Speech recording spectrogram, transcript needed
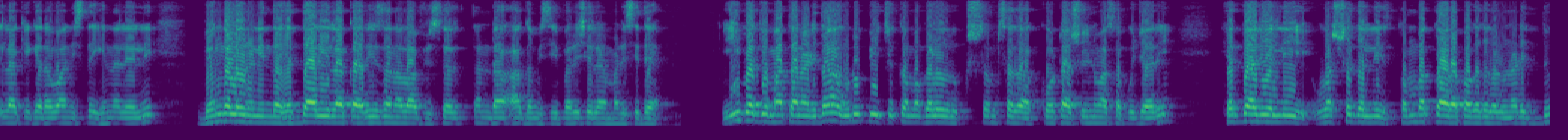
ಇಲಾಖೆಗೆ ರವಾನಿಸಿದ ಹಿನ್ನೆಲೆಯಲ್ಲಿ ಬೆಂಗಳೂರಿನಿಂದ ಹೆದ್ದಾರಿ ಇಲಾಖಾ ರೀಜನಲ್ ಆಫೀಸರ್ ತಂಡ ಆಗಮಿಸಿ ಪರಿಶೀಲನೆ ನಡೆಸಿದೆ ಈ ಬಗ್ಗೆ ಮಾತನಾಡಿದ ಉಡುಪಿ, ಚಿಕ್ಕಮಗಳೂರು ಸಂಸದ ಕೋಟಾ ಶ್ರೀನಿವಾಸ ಪೂಜಾರಿ, ಹೆದ್ದಾರಿಯಲ್ಲಿ ವರ್ಷದಲ್ಲಿ ತೊಂಬತ್ತಾರು ಅಪಘಾತಗಳು ನಡೆದಿದ್ದು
